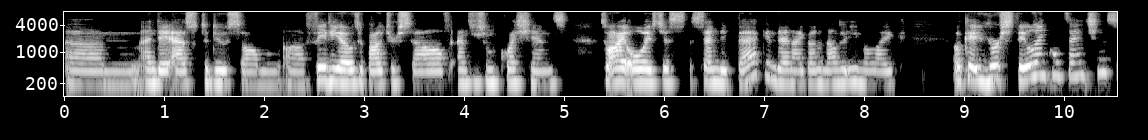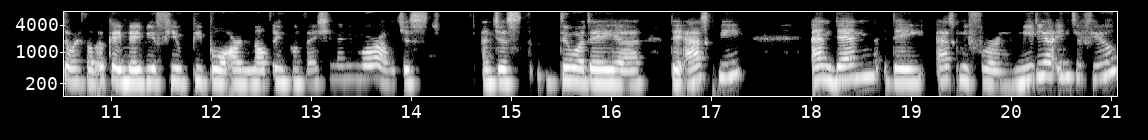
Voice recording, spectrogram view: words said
Um, and they asked to do some uh, videos about yourself, answer some questions. So I always just send it back. And then I got another email like, okay, you're still in contention. So I thought, okay, maybe a few people are not in contention anymore. I'll just and just do what they uh, they ask me. And then they asked me for a media interview,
